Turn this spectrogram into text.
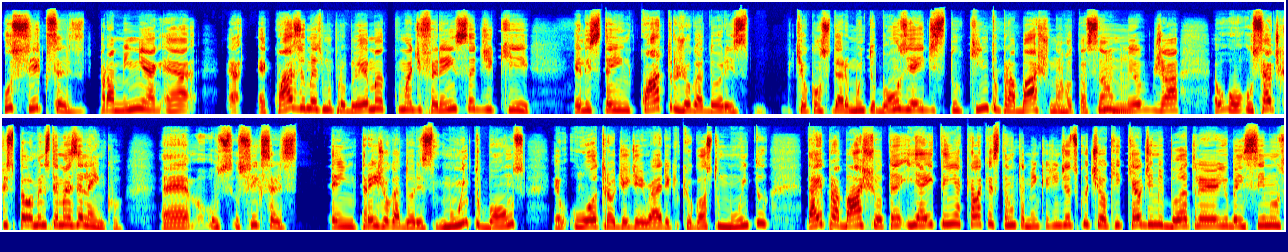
O Sixers, pra mim, é, é, é, é quase o mesmo problema, com a diferença de que eles têm quatro jogadores que eu considero muito bons, e aí do quinto pra baixo na rotação, Uhum. eu já. O, o Celtics pelo menos tem mais elenco. É, os, os Sixers tem três jogadores muito bons. Eu- o outro é o J.J. Redick, que eu gosto muito. Daí pra baixo, te- e aí tem aquela questão também que a gente já discutiu aqui, que é o Jimmy Butler e o Ben Simmons.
